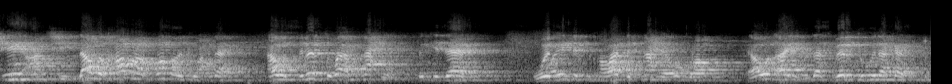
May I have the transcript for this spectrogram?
شيء عن شيء. لو الخمرة انفصلت لوحدها أو السمنت بقى في ناحية في الإزاز وبقية المواد في ناحية أخرى أقول أيوه ده سبرت وده كذا.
